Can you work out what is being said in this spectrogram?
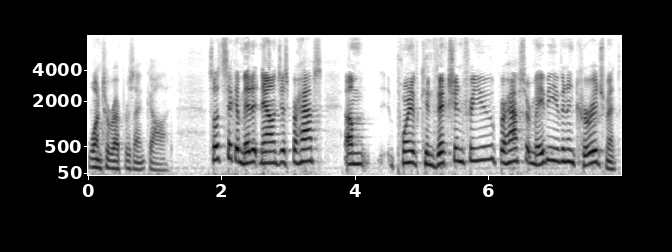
want to represent God. So let's take a minute now, just perhaps um, point of conviction for you, perhaps, or maybe even encouragement.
